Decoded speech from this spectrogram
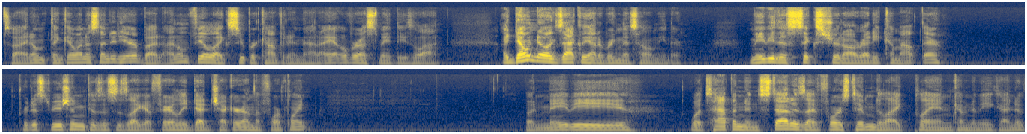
So I don't think I want to send it here, but I don't feel like super confident in that. I overestimate these a lot. I don't know exactly how to bring this home either. Maybe the six should already come out there for distribution because this is like a fairly dead checker on the four point. But maybe what's happened instead is I've forced him to like play and come to me kind of.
